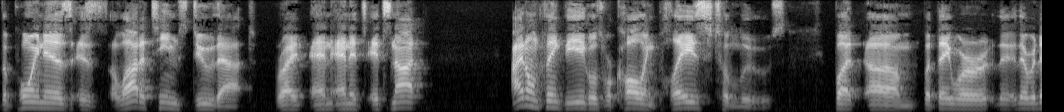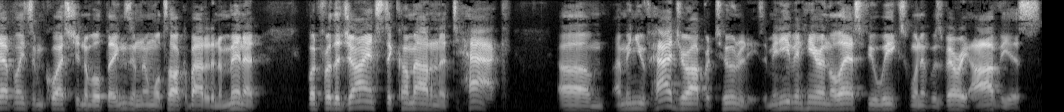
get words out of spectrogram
The point is, is a lot of teams do that, right? And and it's it's not. I don't think the Eagles were calling plays to lose, but um, but they were there were definitely some questionable things, and then we'll talk about it in a minute. But for the Giants to come out and attack, um, I mean, you've had your opportunities. I mean, even here in the last few weeks when it was very obvious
